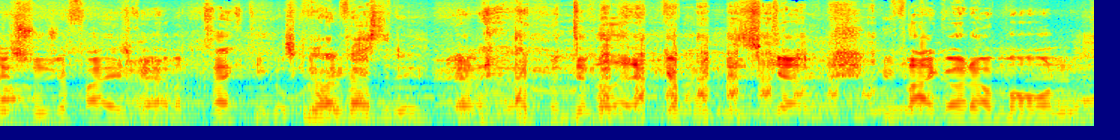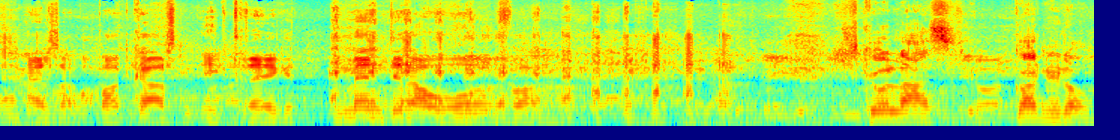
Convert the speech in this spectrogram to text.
Det synes jeg faktisk er en rigtig god Skal vi holde idé. fast i det? Ja, det ved jeg ikke, om vi skal. Vi plejer at gøre det om morgenen. Altså, podcasten ikke drikke. Men det er der jo råd for. Skål, Lars. Godt nytår.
